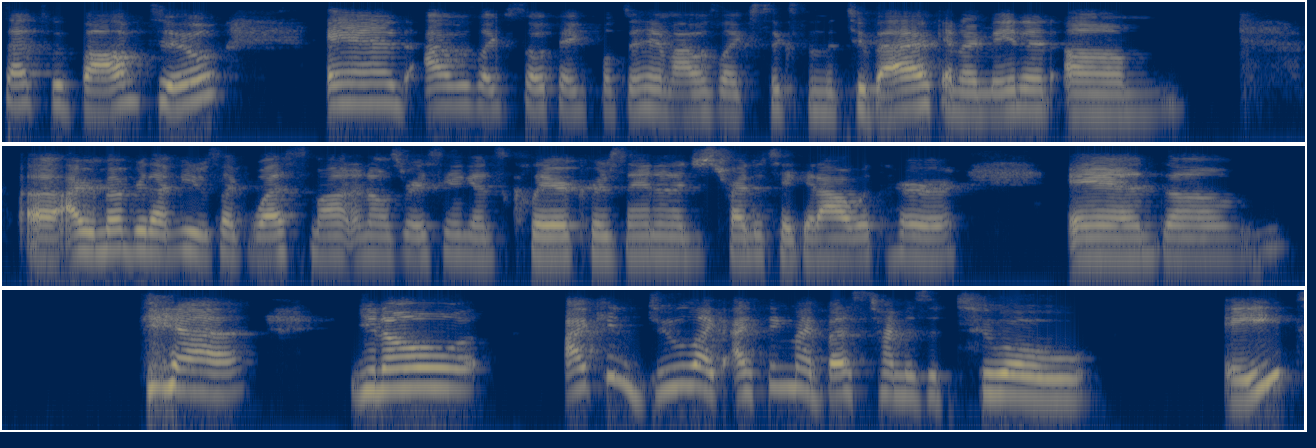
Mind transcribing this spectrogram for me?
sets with Bob too. And I was like so thankful to him. I was like sixth in the two back and I made it. Um, uh, I remember that meet it was like Westmont and I was racing against Claire Curzan and I just tried to take it out with her. And um, yeah, you know, I can do like, I think my best time is a 208,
